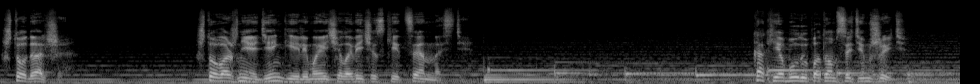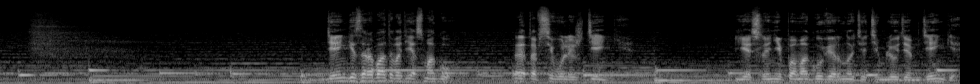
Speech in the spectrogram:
Что дальше? Что важнее, деньги или мои человеческие ценности? Как я буду потом с этим жить? Деньги зарабатывать я смогу. Это всего лишь деньги. Если не помогу вернуть этим людям деньги,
